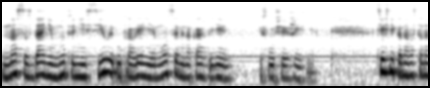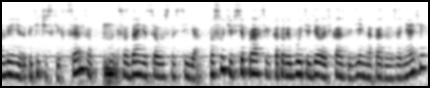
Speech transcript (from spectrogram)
на создание внутренней силы управления эмоциями на каждый день и случай жизни. Техника на восстановление энергетических центров, создание целостности «я». По сути, все практики, которые будете делать каждый день на каждом занятии,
